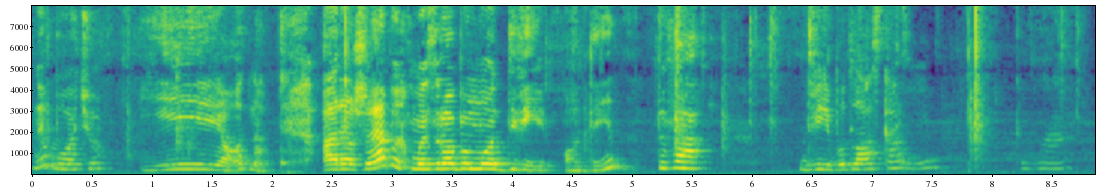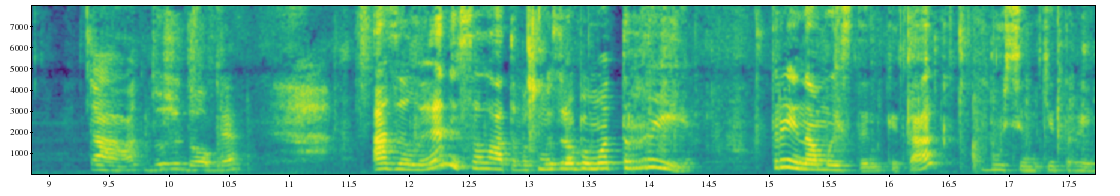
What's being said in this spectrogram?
Не бачу. Є, одна. А рожевих ми зробимо дві. Один, два. Дві, будь ласка. Так, дуже добре. А зелених салатових ми зробимо три. Три намистинки, так? Бусинки три.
